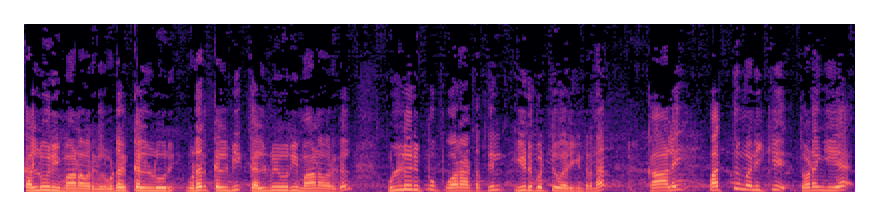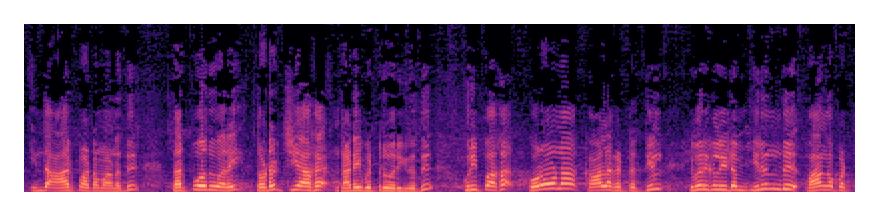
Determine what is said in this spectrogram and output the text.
கல்லூரி மாணவர்கள் உடற்கல்லூரி உடற்கல்வி கல்லூரி மாணவர்கள் உள்ளிருப்பு போராட்டத்தில் ஈடுபட்டு வருகின்றனர். காலை பத்து மணிக்கு தொடங்கிய இந்த ஆர்ப்பாட்டமானது தற்போது வரை தொடர்ச்சியாக நடைபெற்று வருகிறது. குறிப்பாக கொரோனா காலகட்டத்தில் இவர்களிடம் இருந்து வாங்கப்பட்ட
